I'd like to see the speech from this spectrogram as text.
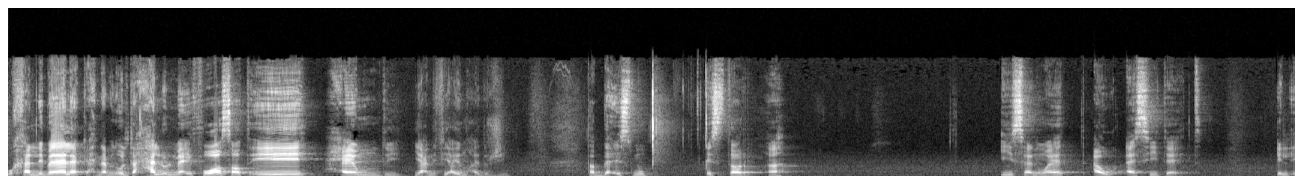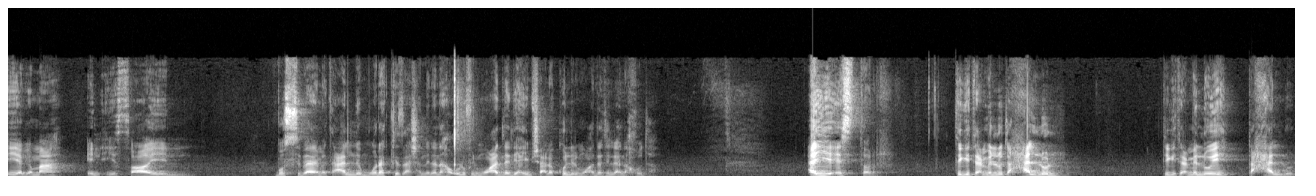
وخلي بالك إحنا بنقول تحلل مائي في وسط إيه؟ حمضي. يعني في أيون هيدروجين. طب ده اسمه إستر ها؟ إيثانوات أو أسيتات. الايه يا جماعة؟ الايثايل بص بقى يا متعلم وركز عشان اللي أنا هقوله في المعادلة دي هيمشي على كل المعادلات اللي هناخدها. أي إستر تيجي تعمل له تحلل تيجي تعمل له إيه؟ تحلل.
